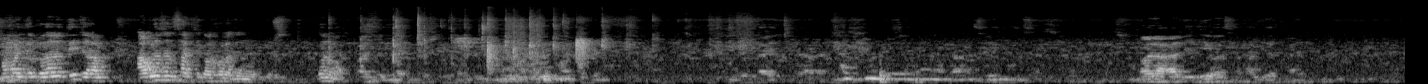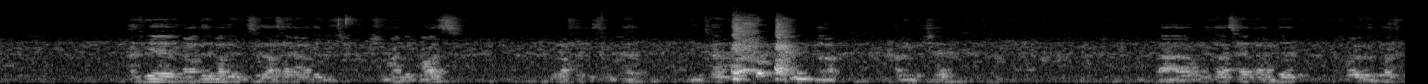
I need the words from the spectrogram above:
সময় দিয়ে প্রধান অতিথি, যারা আবুল হাসান স্যারকে কথা বলার জন্য উদ্দেশ্য ধন্যবাদ। আজকে আমাদের মাঝে উপস্থিত আছেন আমাদের সম্মানিত বস আছেন আমাদের সবাই অধ্যক্ষ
